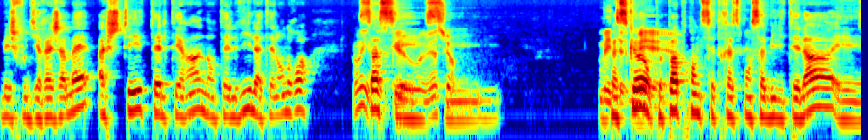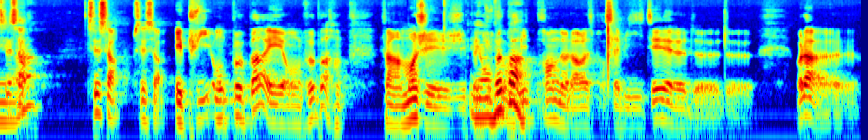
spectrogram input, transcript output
mais je vous dirai jamais acheter tel terrain dans telle ville à tel endroit. Oui, ça, c'est. Parce qu'on ne peut pas prendre cette responsabilité-là. C'est ça. C'est ça, c'est ça. Et puis, on peut pas et on veut pas. Enfin, moi, j'ai pas du tout envie de prendre la responsabilité de. de voilà. Euh,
